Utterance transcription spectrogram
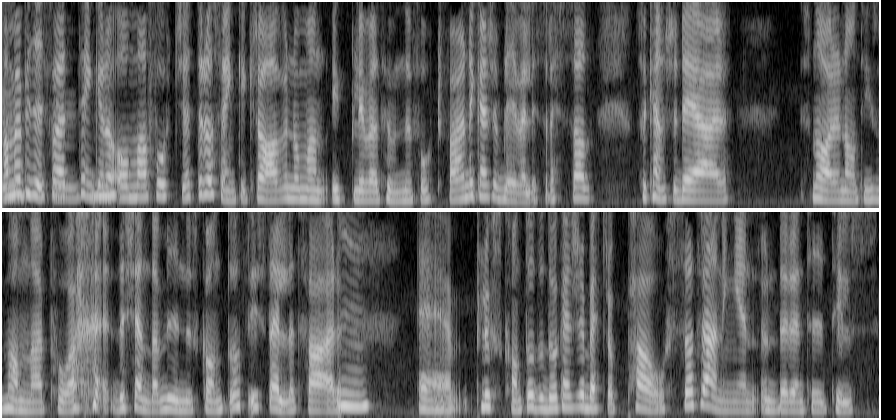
Ja men precis, för jag tänker då, om man fortsätter att sänka kraven och man upplever att hunden fortfarande kanske blir väldigt stressad så kanske det är snarare någonting som hamnar på det kända minuskontot istället för eh, pluskontot. Och då kanske det är bättre att pausa träningen under en tid tills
